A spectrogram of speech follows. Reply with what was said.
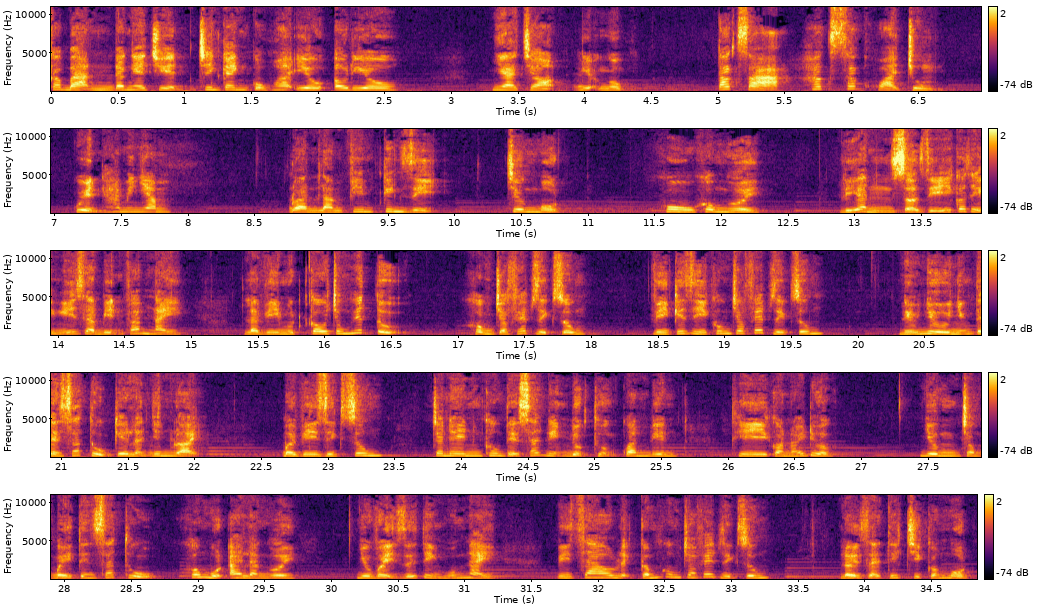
Các bạn đang nghe chuyện trên kênh của Hoa Yêu Audio. Nhà chọn địa ngục. Tác giả Hắc Sắc Hỏa Trùng, quyển 25. Đoàn làm phim kinh dị, chương 1. Khu không người. Lý ẩn sở dĩ có thể nghĩ ra biện pháp này là vì một câu trong huyết tự, không cho phép dịch dung. Vì cái gì không cho phép dịch dung? Nếu như những tên sát thủ kia là nhân loại, bởi vì dịch dung cho nên không thể xác định được thượng quan biên thì còn nói được. Nhưng trong 7 tên sát thủ không một ai là người. Như vậy dưới tình huống này, vì sao lại cấm không cho phép dịch dung? Lời giải thích chỉ có một,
